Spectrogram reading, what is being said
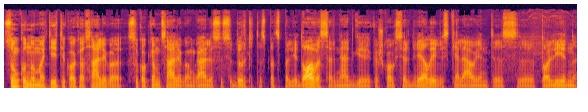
sunku numatyti, sąlygo, su kokiam sąlygom gali susidurti tas pats palidovas ar netgi kažkoks erdvėlaivis keliaujantis tolyn,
